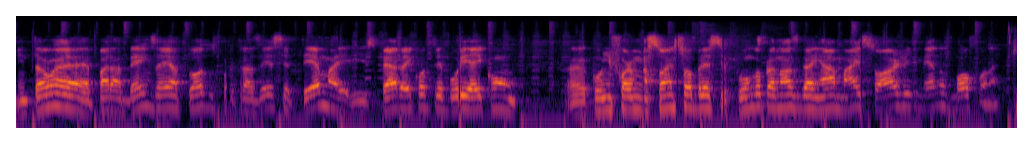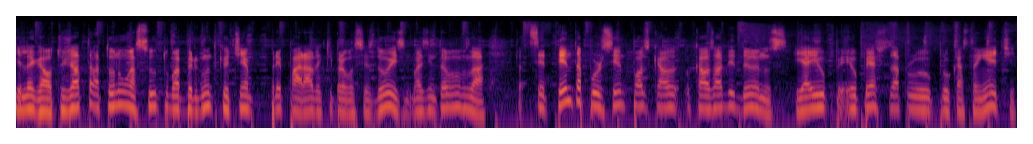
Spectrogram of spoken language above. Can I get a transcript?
Então, é, parabéns aí a todos por trazer esse tema e espero aí contribuir aí com, uh, com informações sobre esse fungo para nós ganhar mais soja e menos mofo, né? Que legal. Tu já tratou num assunto, uma pergunta que eu tinha preparado aqui para vocês dois, mas então vamos lá. 70% pode causar de danos. E aí eu, eu peço lá pro, pro Castanhete,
